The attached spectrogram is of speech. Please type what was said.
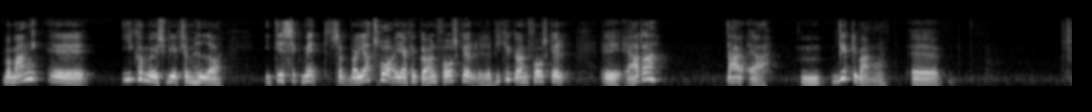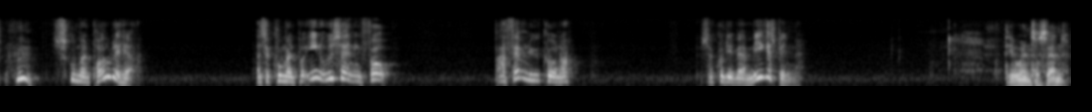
hvor mange øh, e-commerce virksomheder i det segment, så, hvor jeg tror, at jeg kan gøre en forskel, eller vi kan gøre en forskel, øh, er der, der er virkelig mange. Øh, hmm, skulle man prøve det her? Altså kunne man på en udsending få bare fem nye kunder, så kunne det være mega spændende. Det er jo interessant.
